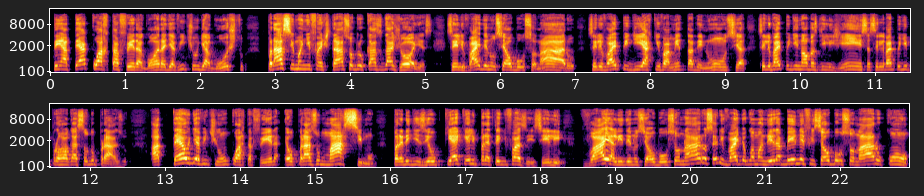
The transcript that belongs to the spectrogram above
tem até a quarta-feira agora, dia 21 de agosto, para se manifestar sobre o caso das joias. Se ele vai denunciar o Bolsonaro, se ele vai pedir arquivamento da denúncia, se ele vai pedir novas diligências, se ele vai pedir prorrogação do prazo. Até o dia 21, quarta-feira, é o prazo máximo para ele dizer o que é que ele pretende fazer. Se ele vai ali denunciar o Bolsonaro ou se ele vai de alguma maneira beneficiar o Bolsonaro com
